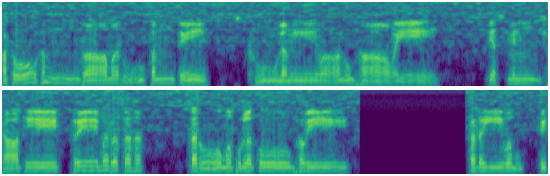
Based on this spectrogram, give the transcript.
अतोऽहम् रामरूपम् ते स्थूलमेवानुभावये। यस्मिन् ध्याते प्रेमरसः स रोमपुलको भवेत् तदैव मुक्तिः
